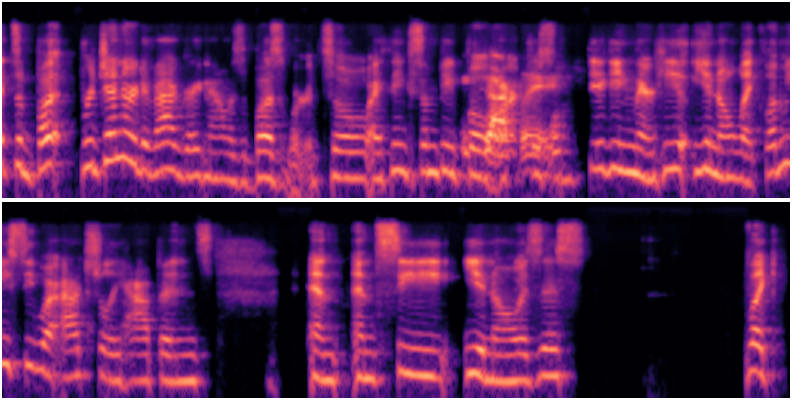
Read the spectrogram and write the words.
it's a but regenerative ag right now is a buzzword so i think some people exactly. are just digging their heel you know like let me see what actually happens and and see you know is this like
